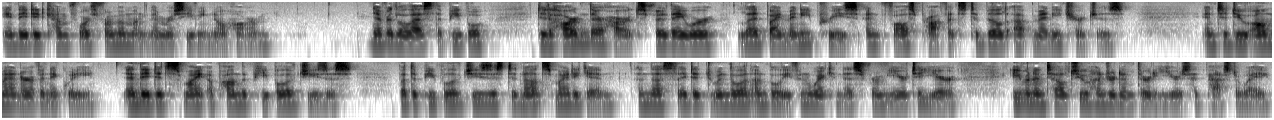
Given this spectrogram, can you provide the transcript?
And they did come forth from among them, receiving no harm. Nevertheless, the people did harden their hearts, for they were led by many priests and false prophets to build up many churches, and to do all manner of iniquity. And they did smite upon the people of Jesus but the people of Jesus did not smite again, and thus they did dwindle in unbelief and wickedness from year to year, even until two hundred and thirty years had passed away.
